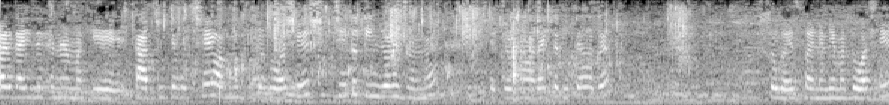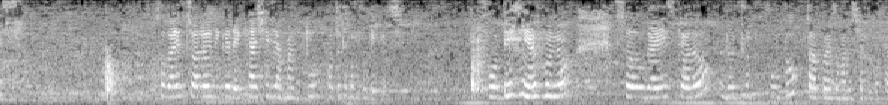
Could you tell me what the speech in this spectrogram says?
আর গাইজ এখানে আমাকে কাপ ধুতে হচ্ছে। অলমোস্ট দুটো ধোয়া শেষ। যেহেতু তিনজনের জন্য, এর জন্য আর একটা ধুতে হবে। সো গাইজ ফাইনালি আমার ধোয়া শেষ। সো গাইজ চলো ওইদিকে দেখে আসি যে আমার দুধ কতটুকু ফুটে গেছে। ফোটেনি এখনও। সো গাইজ চলো দুধ টুধ ফুটুক, তারপরে তোমাদের সাথে দেখা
